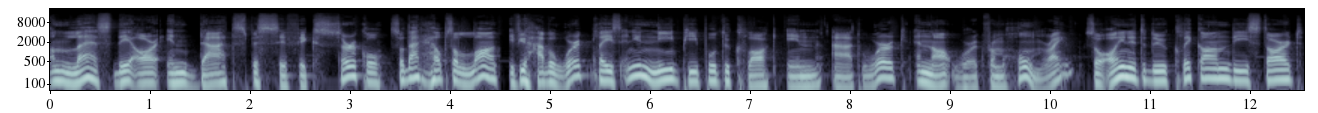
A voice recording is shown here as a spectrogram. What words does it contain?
unless they are in that specific circle. So that helps a lot if you have a workplace and you need people to clock in at work and not work from home, right? So all you need to do, click on the start,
